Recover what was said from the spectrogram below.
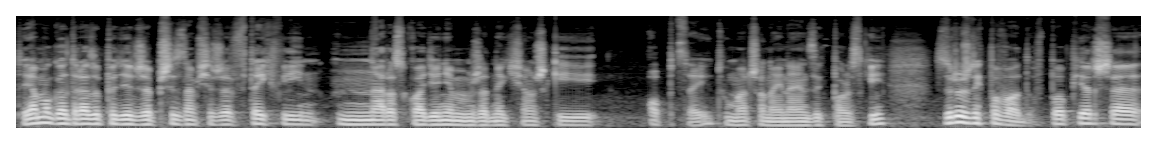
To ja mogę od razu powiedzieć, że przyznam się, że w tej chwili na rozkładzie nie mam żadnej książki obcej, tłumaczonej na język polski, z różnych powodów. Po pierwsze,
